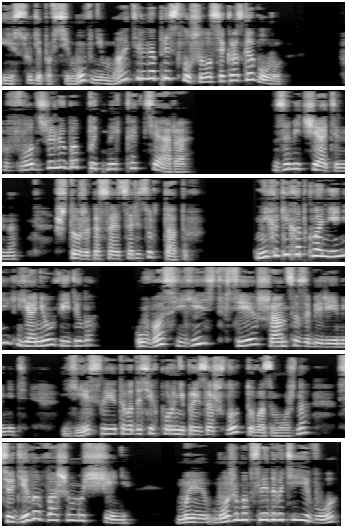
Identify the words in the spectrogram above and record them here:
и, судя по всему, внимательно прислушивался к разговору. Вот же любопытный котяра. Замечательно. Что же касается результатов. Никаких отклонений я не увидела. У вас есть все шансы забеременеть. Если этого до сих пор не произошло, то, возможно, все дело в вашем мужчине. Мы можем обследовать и его,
